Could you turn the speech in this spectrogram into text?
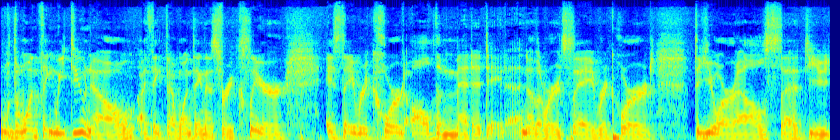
the one thing we do know, I think that one thing that's very clear is they record all the metadata. In other words, they record the URLs that you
